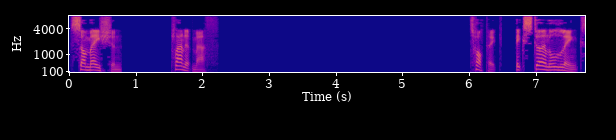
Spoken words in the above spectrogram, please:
Summation. PlanetMath. Topic: External links.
